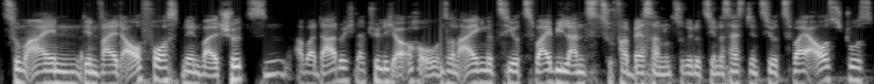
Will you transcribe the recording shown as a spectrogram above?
zum einen den Wald aufforsten, den Wald schützen, aber dadurch natürlich auch unsere eigene CO2-Bilanz zu verbessern und zu reduzieren. Das heißt, den CO2-Ausstoß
